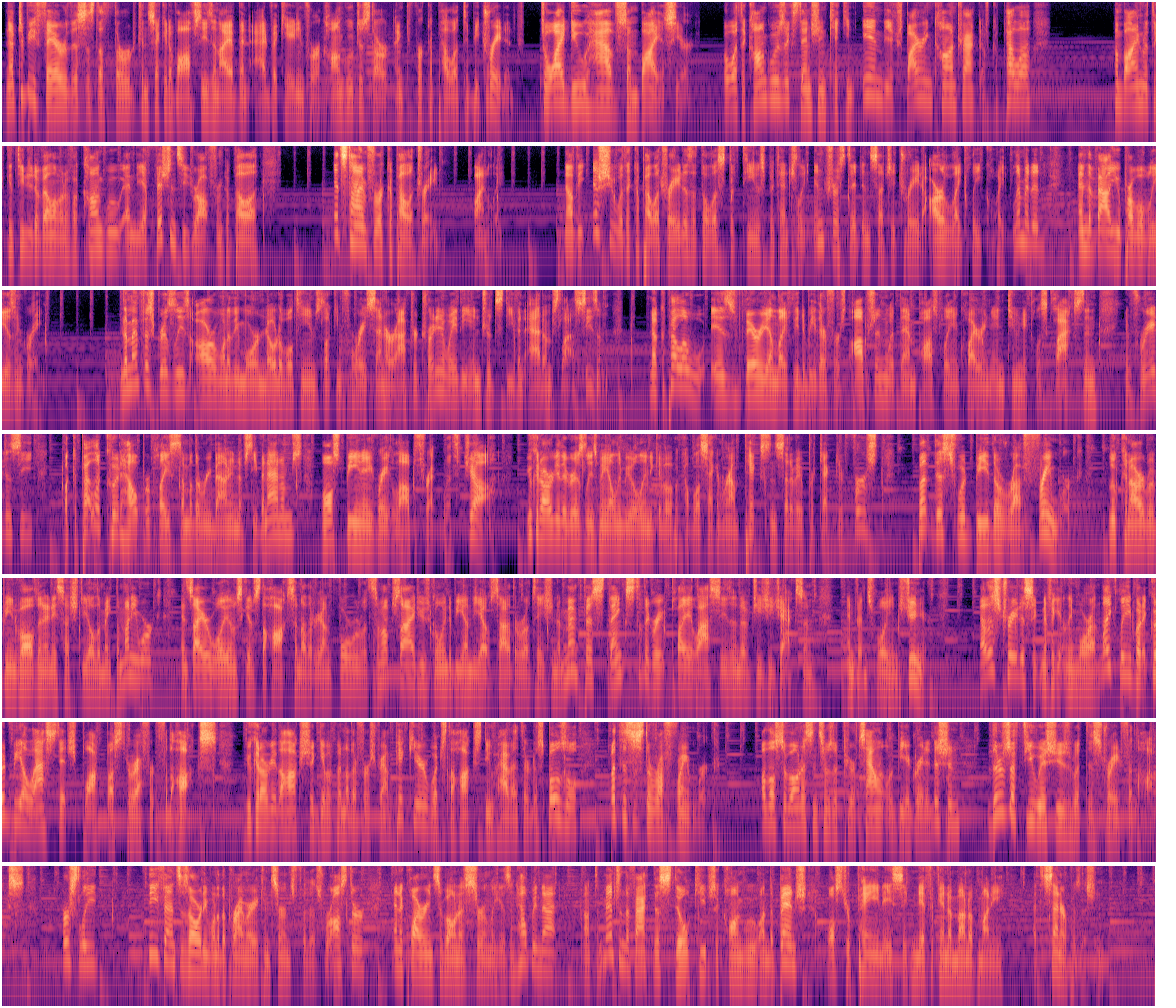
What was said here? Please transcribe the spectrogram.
Now, to be fair, this is the third consecutive offseason I have been advocating for Okongwu to start and for Capela to be traded, so I do have some bias here. But with the Okongwu's extension kicking in, the expiring contract of Capela, combined with the continued development of Okongwu and the efficiency drop from Capela, it's time for a Capela trade, finally. Now, the issue with a Capela trade is that the list of teams potentially interested in such a trade are likely quite limited, and the value probably isn't great. The Memphis Grizzlies are one of the more notable teams looking for a center after trading away the injured Steven Adams last season. Now, Capela is very unlikely to be their first option, with them possibly inquiring into Nicolas Claxton in free agency, but Capela could help replace some of the rebounding of Steven Adams whilst being a great lob threat with Ja. You could argue the Grizzlies may only be willing to give up a couple of second round picks instead of a protected first, but this would be the rough framework. Luke Kennard would be involved in any such deal to make the money work, and Ziaire Williams gives the Hawks another young forward with some upside who's going to be on the outside of the rotation in Memphis thanks to the great play last season of GG Jackson and Vince Williams Jr. Now, this trade is significantly more unlikely, but it could be a last ditch blockbuster effort for the Hawks. You could argue the Hawks should give up another first round pick here, which the Hawks do have at their disposal, but this is the rough framework. Although Sabonis, in terms of pure talent, would be a great addition, there's a few issues with this trade for the Hawks. Firstly, defense is already one of the primary concerns for this roster, and acquiring Sabonis certainly isn't helping that, not to mention the fact this still keeps Okongwu on the bench whilst you're paying a significant amount of money at the center position.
